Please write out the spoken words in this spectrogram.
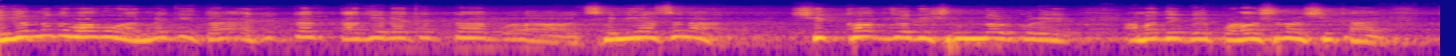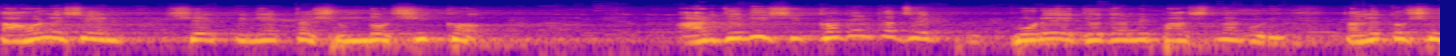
এই জন্য তো ভগবান নাকি? তা এক একটা কাজের এক একটা শ্রেণি আছে না? শিক্ষক যদি সুন্দর করে আমাদেরকে পড়াশোনা শেখায়, তাহলে সে তিনি একটা সুন্দর শিক্ষক। আর যদি শিক্ষকের কাছে পড়ে যদি আমি পাস না করি, তাহলে তো সে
